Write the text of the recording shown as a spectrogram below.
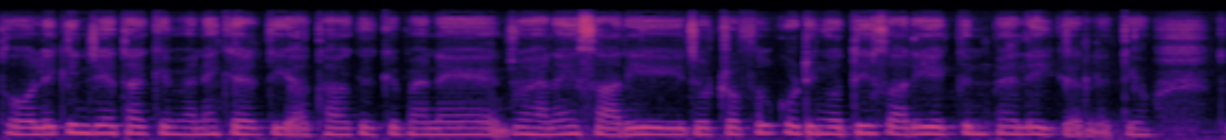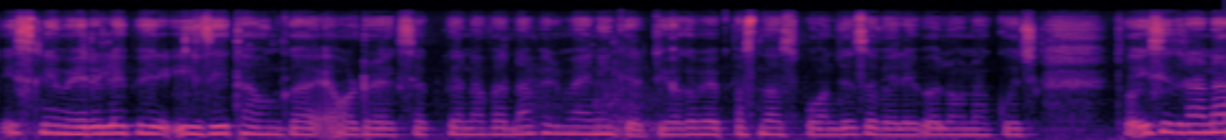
तो लेकिन ये था कि मैंने कर दिया था, क्योंकि मैंने जो है ना, ये सारी जो ट्रफल कोटिंग होती है, सारी एक दिन पहले ही कर लेती हूँ। तो इसलिए मेरे लिए फिर ईजी था उनका ऑर्डर एक्सेप्ट करना, वरना फिर मैं नहीं करती हूँ, अगर मेरे पास ना स्पॉन्जेस अवेलेबल होना कुछ। तो इसी तरह ना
